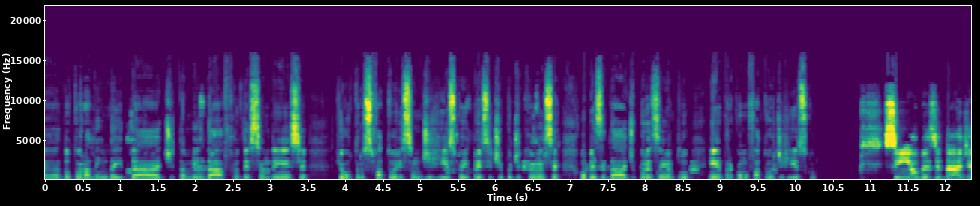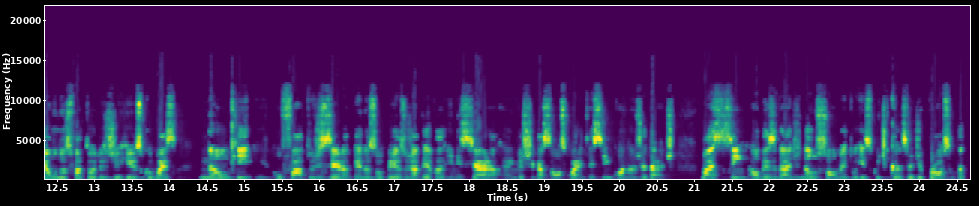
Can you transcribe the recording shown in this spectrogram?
Uh, doutor, além da idade, também da afrodescendência, que outros fatores são de risco aí para esse tipo de câncer? Obesidade, por exemplo, entra como fator de risco? Sim, a obesidade é um dos fatores de risco, mas não que o fato de ser apenas obeso já deva iniciar a investigação aos 45 anos de idade. Mas sim, a obesidade não só aumenta o risco de câncer de próstata,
